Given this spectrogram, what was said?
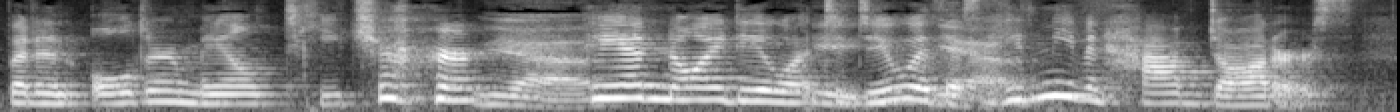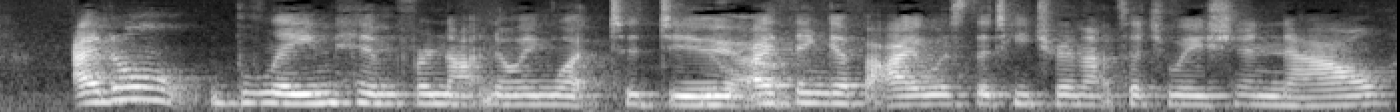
but an older male teacher. Yeah. He had no idea what to do with this. He didn't even have daughters. I don't blame him for not knowing what to do. Yeah. I think if I was the teacher in that situation now,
